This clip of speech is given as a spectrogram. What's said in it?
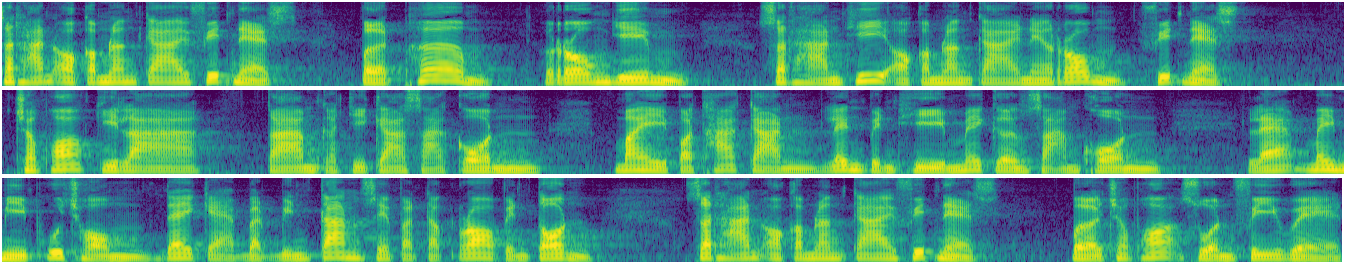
สถานออกกำลังกายฟิตเนส เปิดเพิ่ม โรงยิม สถานที่ออกกำลังกายในร่มฟิตเนส เฉพาะกีฬาตามกติกาสากล ไม่ปะทะกันเล่นเป็นทีมไม่เกิน 3 คน และไม่มีผู้ชมได้แก่แบดมินตันเซปัตตะกร้อเป็นต้น สถานออกกำลังกายฟิตเนส เปิดเฉพาะส่วนฟรีเวท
